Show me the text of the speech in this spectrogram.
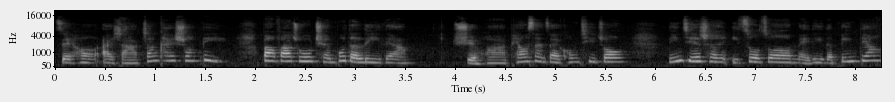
最后，艾莎张开双臂，爆发出全部的力量，雪花飘散在空气中，凝结成一座座美丽的冰雕。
